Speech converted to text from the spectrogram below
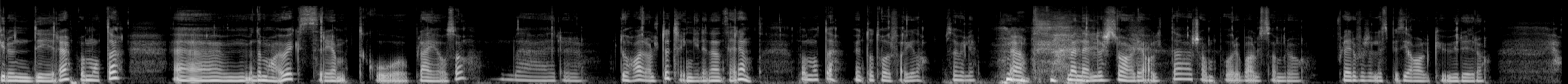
grundigere, på en måte. Eh, Men de har jo ekstremt god pleie også. Det er Du har alt du trenger i den serien, på en måte. Unntatt hårfarge, da, selvfølgelig. Ja. Men ellers så har de alt av sjampoer og balsamer og flere forskjellige spesialkurer og ja.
